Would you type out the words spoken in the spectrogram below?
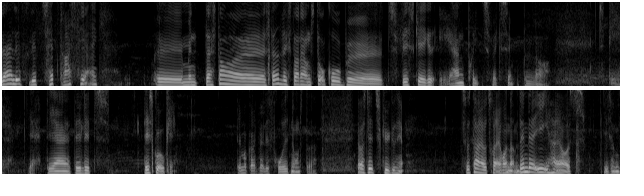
der er lidt, lidt tæt græs her, ikke? Øh, men der står, øh, stadigvæk står der en stor gruppe øh, tviskægget ærenpris, for eksempel, og altså, det, ja, det er, det er lidt, det er sgu okay. Det må godt være lidt frodigt nogle steder. Der er også lidt skygget her. Så står der jo træer rundt om. Den der E har jeg også ligesom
